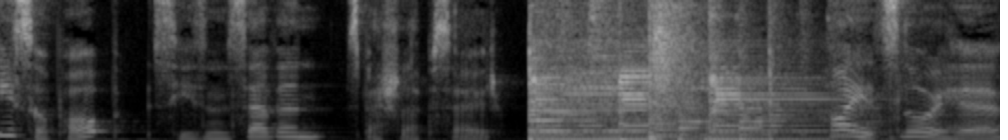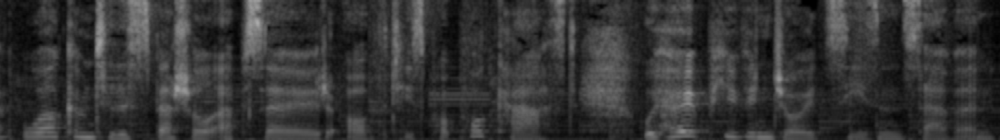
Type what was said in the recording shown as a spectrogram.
TESOL Pop, Season 7, Special Episode. Hi, it's Laura here. Welcome to this special episode of the TESOL Pop podcast. We hope you've enjoyed season seven.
